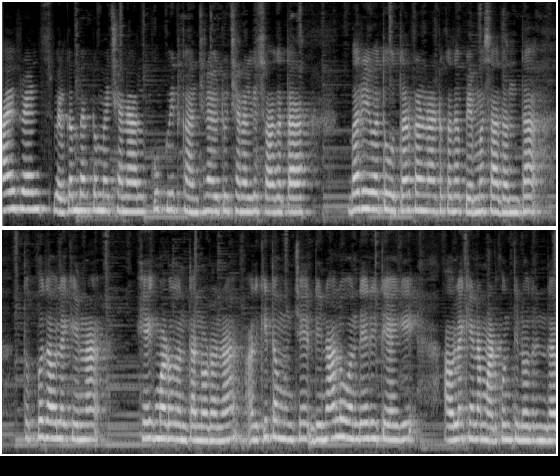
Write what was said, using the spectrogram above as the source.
Hi friends welcome back to my channel cook with Kanchana YouTube ಚಾನಲ್ಗೆ ಸ್ವಾಗತ. ಬರ್ರಿ, ಇವತ್ತು ಉತ್ತರ ಕರ್ನಾಟಕದ ಫೇಮಸ್ ಆದಂಥ ತುಪ್ಪದ ಅವಲಕ್ಕಿನ ಹೇಗೆ ಮಾಡೋದಂತ ನೋಡೋಣ. ಅದಕ್ಕಿಂತ ಮುಂಚೆ ದಿನಾಲೂ ಒಂದೇ ರೀತಿಯಾಗಿ ಅವಲಕ್ಕಿಯನ್ನು ಮಾಡ್ಕೊಂಡು ತಿನ್ನೋದ್ರಿಂದ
